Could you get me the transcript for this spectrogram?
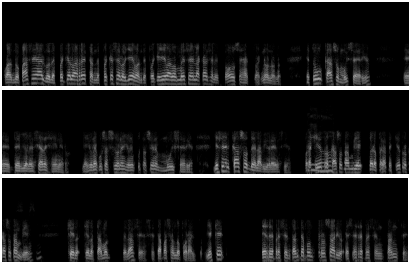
cuando pase algo después que lo arrestan después que se lo llevan después que lleva dos meses en la cárcel entonces actuar no no no esto es un caso muy serio eh, de violencia de género y hay unas acusaciones y unas imputaciones muy serias y ese es el caso de la violencia por aquí Ay, hay otro no. caso también pero espérate aquí hay otro caso también Sí, sí. que, lo- que lo estamos, ¿verdad? Se, se está pasando por alto. Y es que el representante a Ponte Rosario es el representante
